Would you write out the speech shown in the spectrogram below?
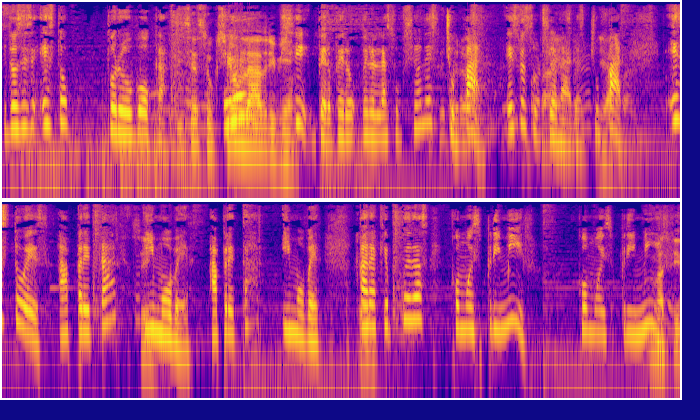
Entonces esto provoca Dice succión, un- ladri bien. Sí, pero, pero, pero la succión es Sí, chupar. Eso es succionar, es chupar. Ya. Esto es apretar Sí. y mover, apretar y mover, para que puedas como exprimir, como exprimir. Mati,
